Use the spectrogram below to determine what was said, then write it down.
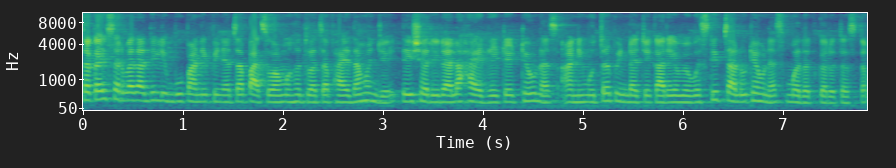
सकाळी सर्वात आधी लिंबू पाणी पिण्याचा पाचवा महत्त्वाचा फायदा म्हणजे ते शरीराला हायड्रेटेड ठेवण्यास आणि मूत्रपिंडाचे कार्य व्यवस्थित चालू ठेवण्यास मदत करत असतं.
